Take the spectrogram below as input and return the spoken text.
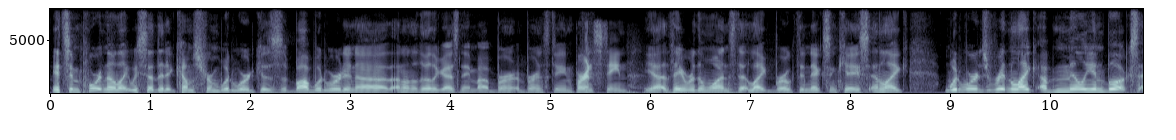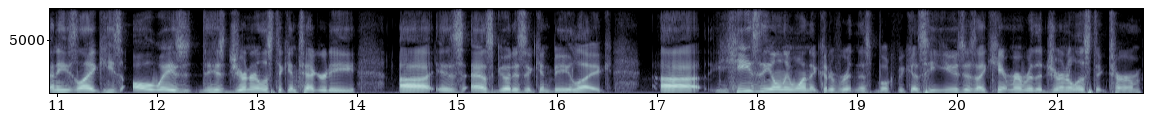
it's important, though, like we said, that it comes from Woodward because Bob Woodward and, uh, I don't know the other guy's name, uh, Bern- Bernstein. Bernstein. Yeah, they were the ones that, like, broke the Nixon case. And, like, Woodward's written like a million books, and he's like he's always his journalistic integrity uh, is as good as it can be. Like uh, he's the only one that could have written this book because he uses I can't remember the journalistic term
